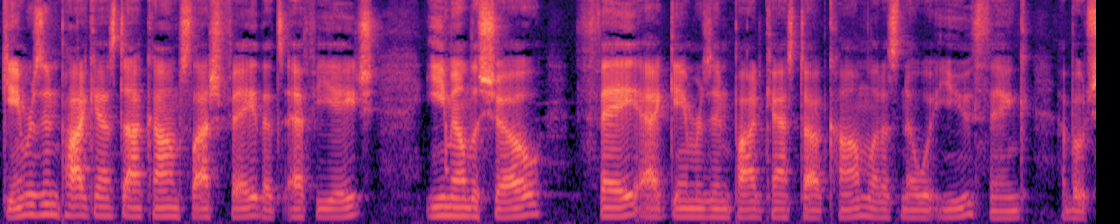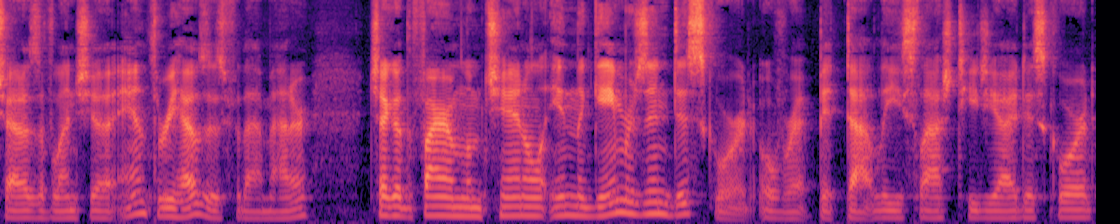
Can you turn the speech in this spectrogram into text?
gamersinpodcast.com slash Feh, that's F-E-H. Email the show, Feh at gamersinpodcast.com. Let us know what you think about Shadows of Valencia and Three Houses for that matter. Check out the Fire Emblem channel in the Gamers' Inn Discord over at bit.ly slash TGI Discord.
